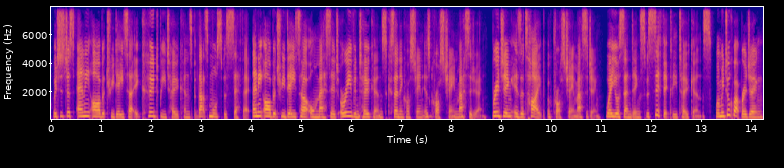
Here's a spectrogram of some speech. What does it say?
which is just any arbitrary data. It could be tokens, but that's more specific. Any arbitrary data or message or even tokens sending cross chain is cross chain messaging. Bridging is a type of cross chain messaging where you're sending specifically tokens. When we talk about bridging,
